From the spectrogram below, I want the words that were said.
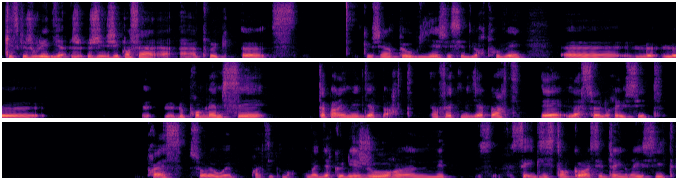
qu'est-ce que je voulais dire? J'ai pensé à, un truc euh, que j'ai un peu oublié, je vais essayer de le retrouver. le, le, le, problème, c'est. Tu as parlé de Mediapart. en fait, Mediapart est la seule réussite presse sur le web, pratiquement. On va dire que les jours ça existe encore, c'est déjà une réussite,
